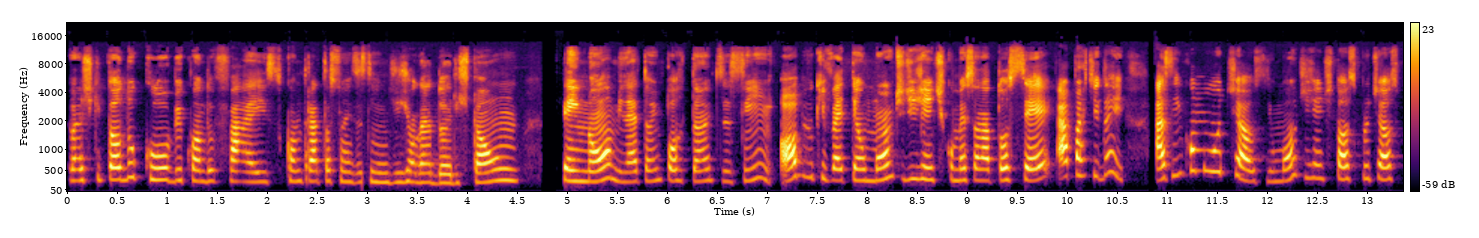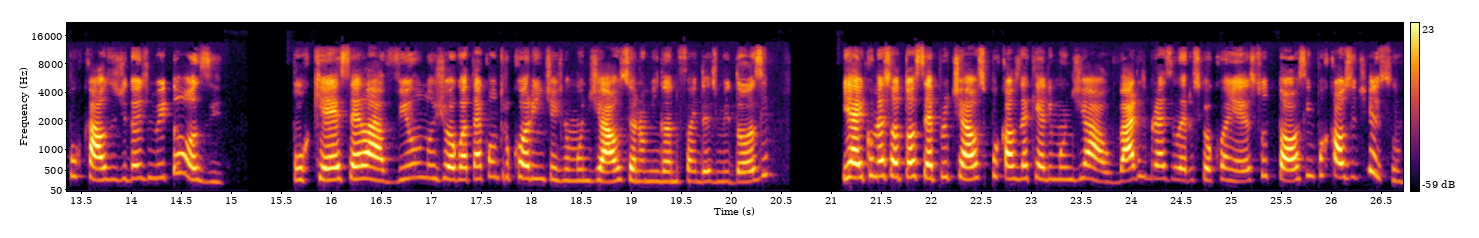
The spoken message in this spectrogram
Eu acho que todo clube, quando faz contratações assim de jogadores tão tem nome, né, tão importantes assim, óbvio que vai ter um monte de gente começando a torcer a partir daí. Assim como o Chelsea, um monte de gente torce pro Chelsea por causa de 2012. Porque, sei lá, viu no jogo até contra o Corinthians no Mundial, se eu não me engano, foi em 2012. E aí começou a torcer pro Chelsea por causa daquele Mundial. Vários brasileiros que eu conheço torcem por causa disso.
